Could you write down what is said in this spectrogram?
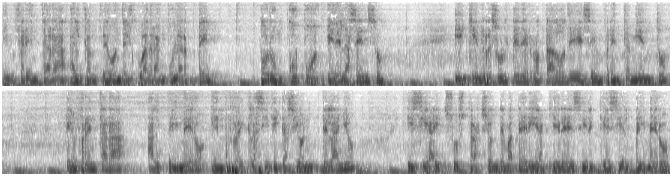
enfrentará al campeón del cuadrangular B por un cupo en el ascenso y quien resulte derrotado de ese enfrentamiento enfrentará al primero en reclasificación del año y si hay sustracción de materia quiere decir que si el primero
